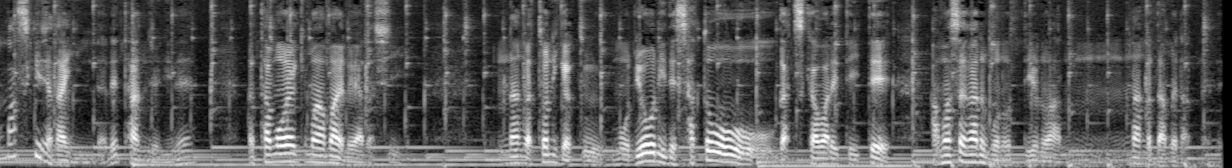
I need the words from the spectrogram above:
あんま好きじゃないんだよね単純にね。卵焼きも甘いの嫌だし。なんかとにかくもう料理で砂糖が使われていて甘さがあるものっていうのはなんかダメなんだよね。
